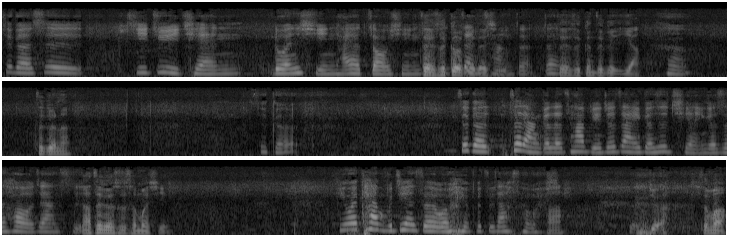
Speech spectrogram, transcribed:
这个是机具前轮形还有轴形，这也是个别的形，对，这也是跟这个一样。嗯，这个呢？这个，这个这两个的差别就在一个是前，一个是后这样子。那这个是什么形？因为看不见，所以我也不知道什么形。啊？就什么？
